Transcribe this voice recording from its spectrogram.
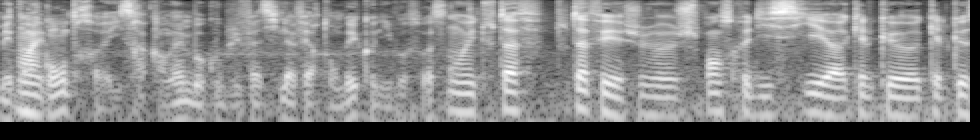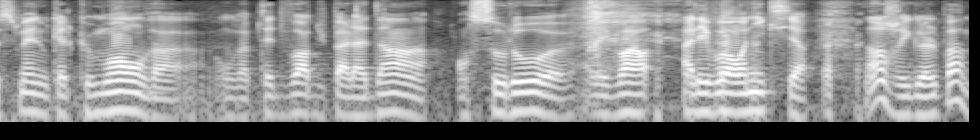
Mais par Ouais. contre, il sera quand même beaucoup plus facile à faire tomber qu'au niveau 60. Oui, tout à, tout à fait. Je, je pense que d'ici euh, quelques, quelques semaines ou quelques mois, on va, on va peut-être voir du paladin en solo euh, aller voir, aller voir Onyxia. Non, je rigole pas.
